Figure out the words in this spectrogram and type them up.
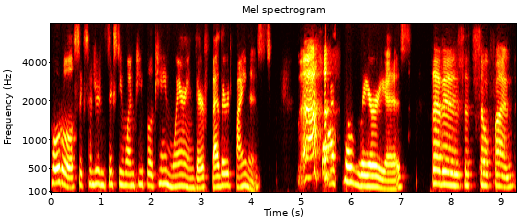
total, 661 people came wearing their feathered finest. That's hilarious. that is. That's so fun.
